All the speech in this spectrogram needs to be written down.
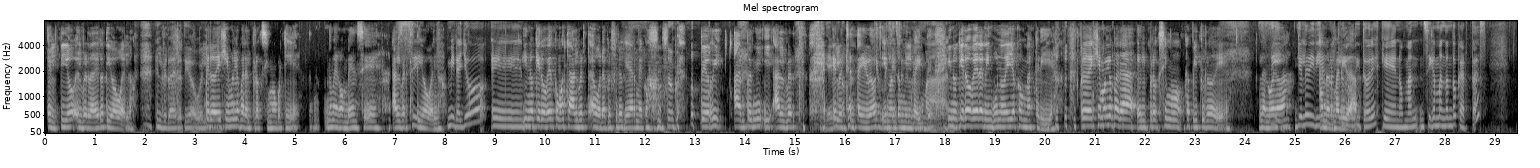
el tío, el verdadero tío abuelo. El verdadero tío abuelo. Pero dejémoslo para el próximo porque no me convence Albert Sí. tío abuelo. Mira, yo... eh, Y no quiero ver cómo está Albert ahora, prefiero quedarme con No, con- Terry, Anthony y Albert el unos 82 que y no el envejecen muy 2020. mal. Y no quiero ver a ninguno de ellos con mascarilla. Pero dejémoslo para el próximo capítulo de la Sí, nueva yo le diría a anormalidad. auditores que nos man- sigan mandando cartas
